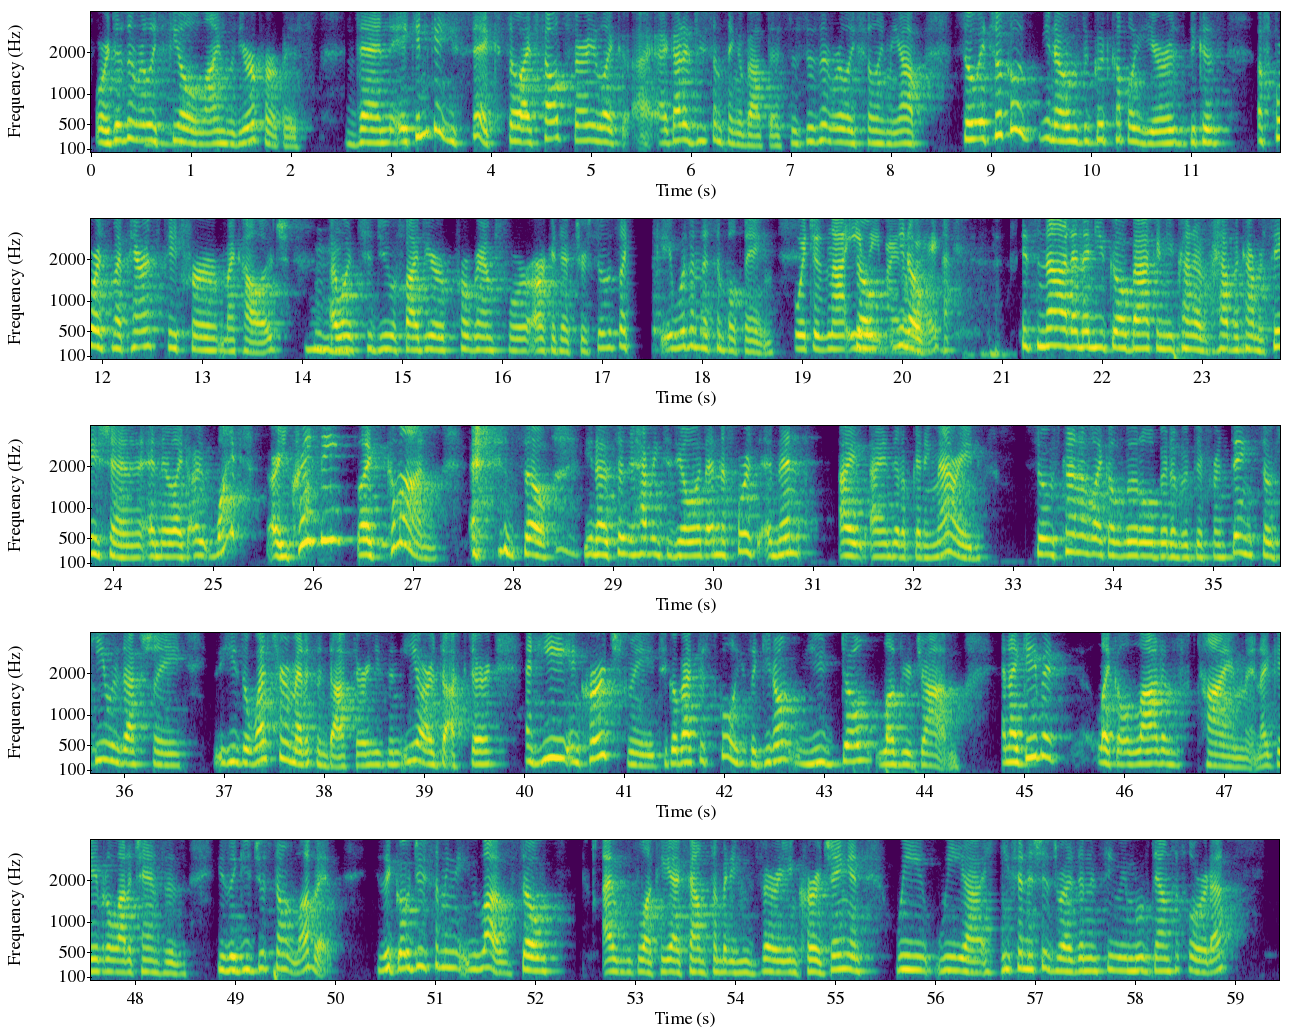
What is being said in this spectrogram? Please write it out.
or it doesn't really mm-hmm. feel aligned with your purpose then it can get you sick so i felt very like i, I got to do something about this this isn't really filling me up so it took a you know it was a good couple of years because of course my parents paid for my college. Mm-hmm. i went to do a five year program for architecture. So it's like it wasn't a simple thing. Which is not so, easy you know it's not. And then you go back and you kind of have the conversation and they're like what? Are you crazy? Like come on. And so you know so having to deal with that. and of course and then i i ended up getting married so it was kind of like a little bit of a different thing. So he was actually he's a western medicine doctor. He's an er doctor. And he encouraged me to go back to school. He's like you don't you don't love your job. And i gave it like a lot of time and i gave it a lot of chances. He's like you just don't love it. He's like, go do something that you love. So I was lucky. I found somebody who's very encouraging, and we we uh, he finished his residency. We moved down to Florida,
